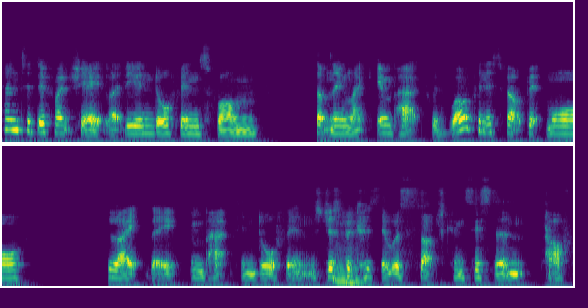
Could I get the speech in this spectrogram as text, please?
tend to differentiate like the endorphins from something like impact with this felt a bit more like the impact endorphins, just Mm. because it was such consistent tough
